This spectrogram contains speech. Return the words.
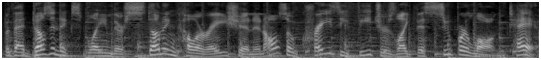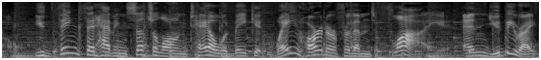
but that doesn't explain their stunning coloration and also crazy features like this super long tail. You'd think that having such a long tail would make it way harder for them to fly, and you'd be right.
